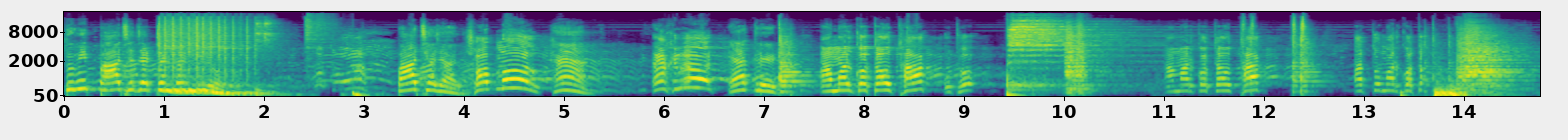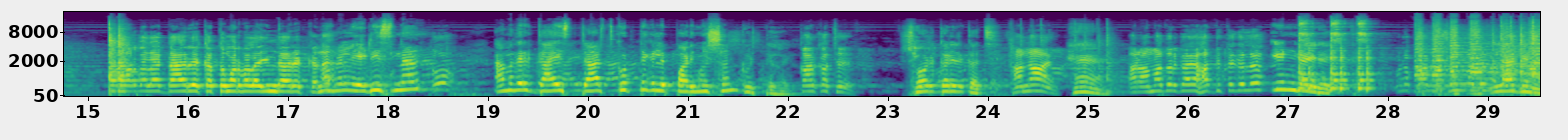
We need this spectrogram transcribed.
তুমি পাঁচ হাজার টাকা নিও। পাঁচ হাজার। সব মাল? হ্যাঁ। এক রেট? এক রেট। আমার কথাও থাক উঠো আমার কথাও থাক আর তোমার কথা আমার বেলা ডাইরেক্ট আর তোমার বেলা ইনডাইরেক্ট কেন? আমরা লেডিস না। আমাদের গায়ে চার্জ করতে গেলে পারমিশন করতে হয়। কার কাছে? সরকারের কাছে। থানায়? হ্যাঁ। আর আমাদের গায়ে হাত দিতে গেলে? ইনডাইরেক্ট কোনো পারমিশন লাগে না।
